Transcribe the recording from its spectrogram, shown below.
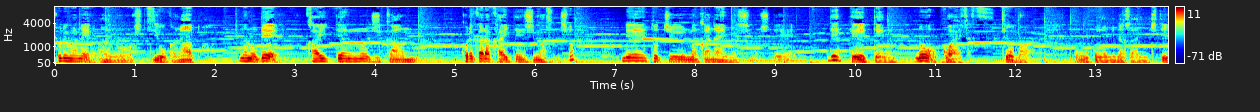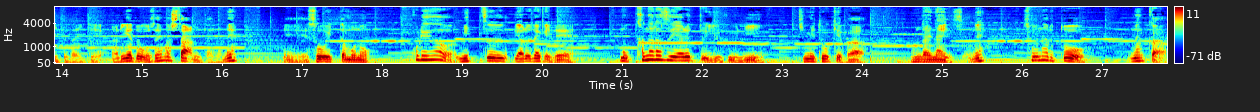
これはねあの必要かなと。なので開店の時間これから開店しますでしょ？で途中まかない飯をしてで閉店のご挨拶。今日も多くの皆さんに来ていただいてありがとうございました。みたいなね、えーそういったもの。これが3つやるだけでもう必ずやるというふうに決めておけば問題ないですよね。そうなるとなんか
